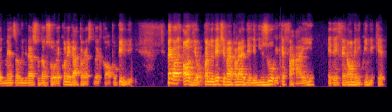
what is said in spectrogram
in mezzo all'universo da solo, è collegato al resto del corpo. Quindi, però ovvio, quando invece vai a parlare delle misure che fai e dei fenomeni quindi che,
